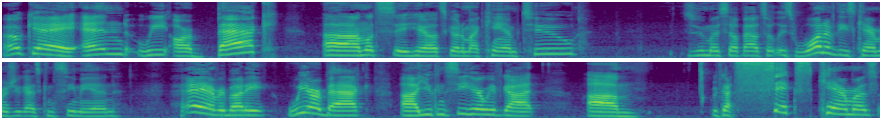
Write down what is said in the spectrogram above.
Okay, and we are back. Um, let's see here. Let's go to my cam 2. Zoom myself out so at least one of these cameras you guys can see me in. Hey, everybody. We are back. Uh, you can see here we've got um, we've got six cameras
